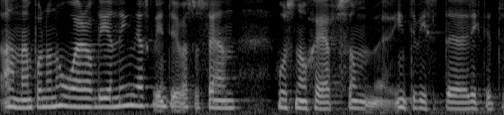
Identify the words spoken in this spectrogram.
annan på någon HR-avdelning när jag skulle intervjuas och sen hos någon chef som inte visste riktigt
